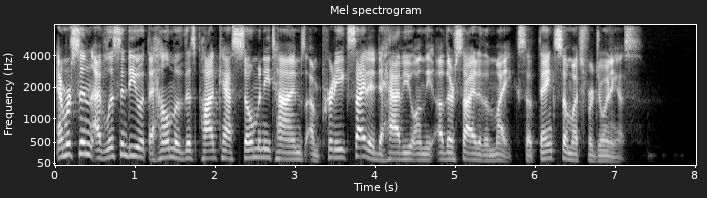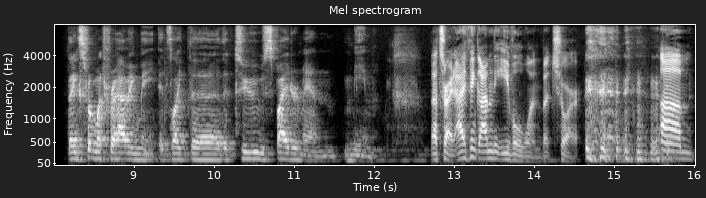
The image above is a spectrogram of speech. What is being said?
Emerson, I've listened to you at the helm of this podcast so many times. I'm pretty excited to have you on the other side of the mic. So thanks so much for joining us. Thanks so much for having me. It's like the the two Spider-Man meme. That's right. I think I'm the evil one, but sure. um,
